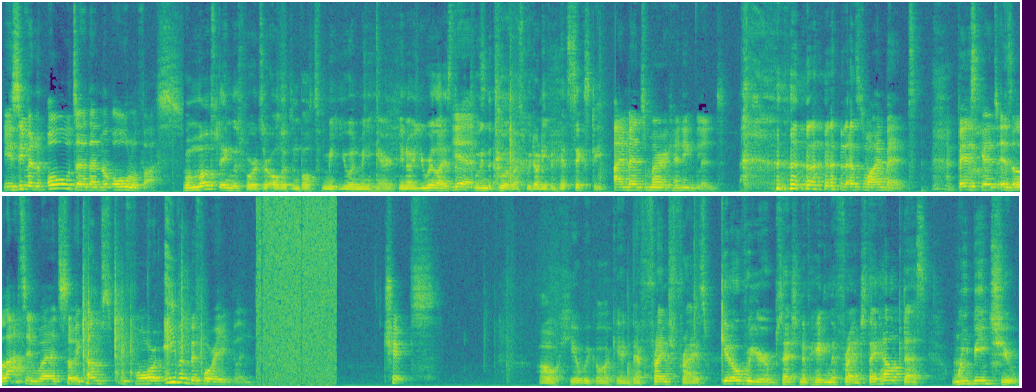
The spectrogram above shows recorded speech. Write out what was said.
is even older than all of us. Well, most English words are older than both me, you and me here. You know, you realize that Yes. between the two of us, we don't even hit 60. I meant America and England. That's what I meant. Biscuit is a Latin word, so it comes before, even before England. Chips. Oh, here we go again. They're French fries. Get over your obsession of hating the French. They helped us. We beat you.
